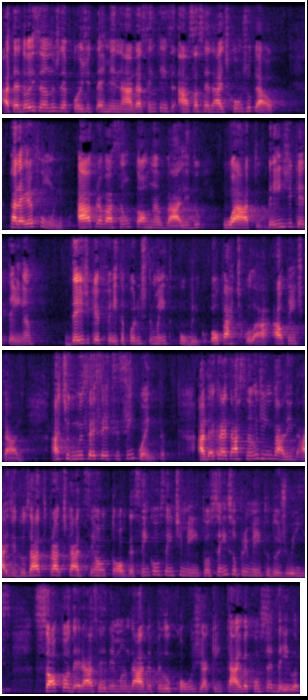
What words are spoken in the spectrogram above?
até dois anos depois de terminada a sentença à sociedade conjugal. Parágrafo único. A aprovação torna válido o ato desde que tenha, desde que feita por instrumento público ou particular autenticado. Artigo 1650. A decretação de invalidade dos atos praticados sem outorga, sem consentimento ou sem suprimento do juiz só poderá ser demandada pelo cônjuge a quem caiba concedê-la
